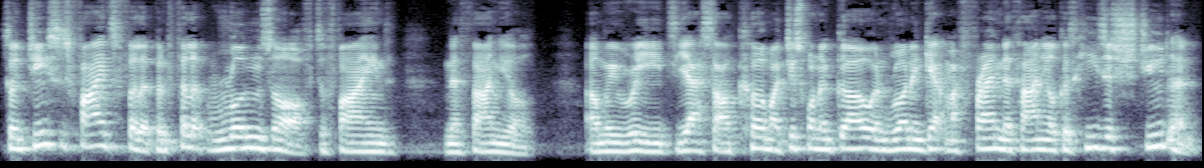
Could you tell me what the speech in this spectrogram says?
So Jesus finds Philip, and Philip runs off to find Nathaniel. And we read, Yes, I'll come. I just want to go and run and get my friend Nathaniel because he's a student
